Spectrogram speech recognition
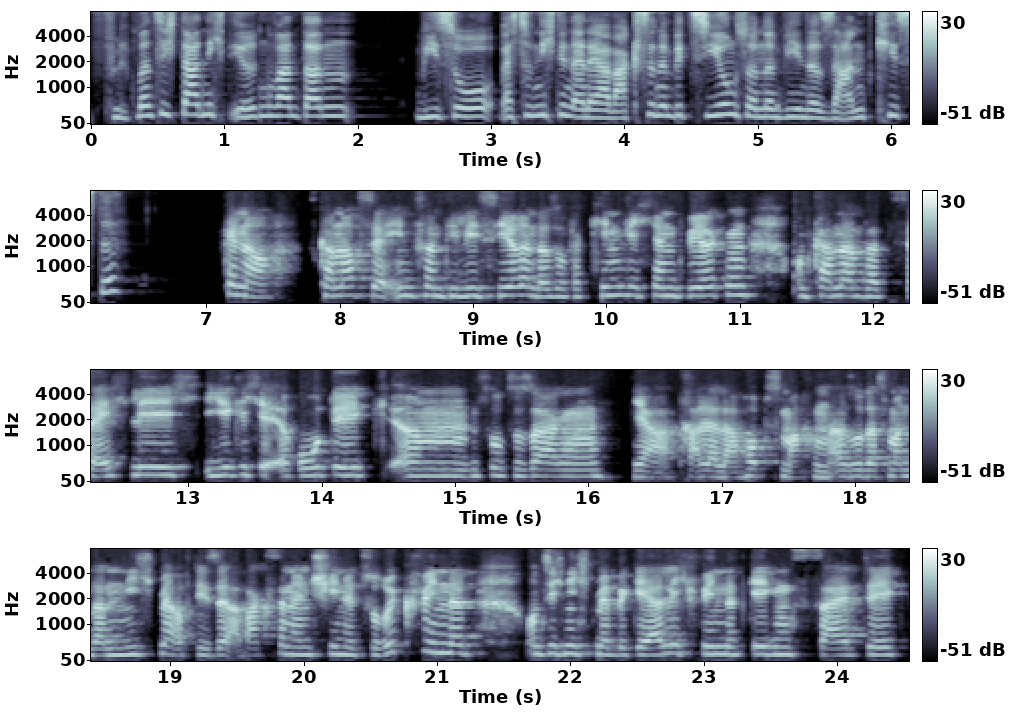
fühlt man sich da nicht irgendwann dann wie so, weißt du, nicht in einer Erwachsenenbeziehung, sondern wie in der Sandkiste? Genau. Es kann auch sehr infantilisierend, also verkindlichend wirken und kann dann tatsächlich jegliche Erotik ähm, sozusagen, ja, tralala, hops machen. Also, dass man dann nicht mehr auf diese Erwachsenenschiene zurückfindet und sich nicht mehr begehrlich findet gegenseitig,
